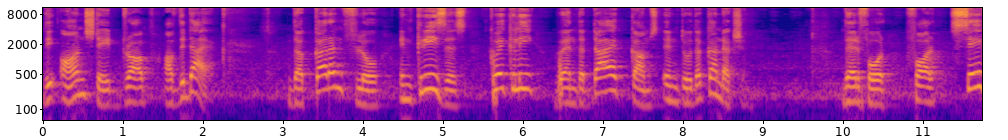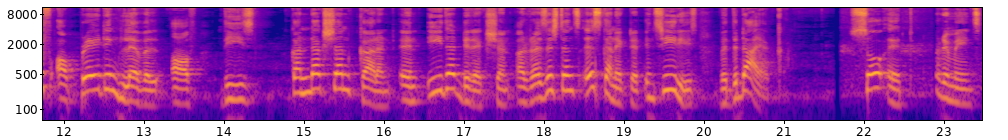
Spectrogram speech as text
the on state drop of the DIAC. The current flow increases quickly when the DIAC comes into the conduction. Therefore, for safe operating level of these conduction current in either direction a resistance is connected in series with the DIAC. So it remains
